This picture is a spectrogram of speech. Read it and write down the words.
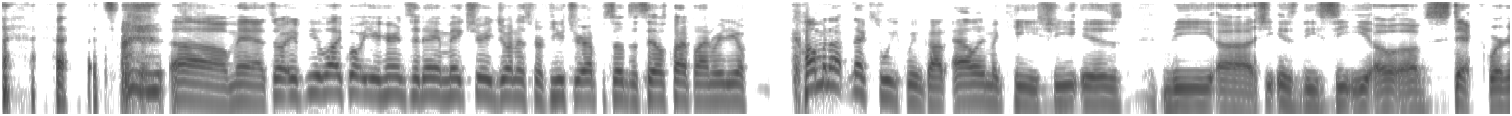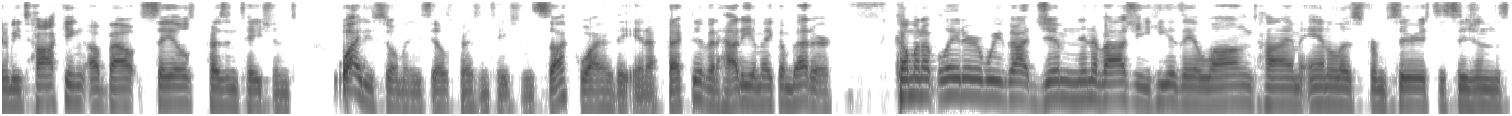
it. oh, man. So if you like what you're hearing today, make sure you join us for future episodes of Sales Pipeline Radio. Coming up next week, we've got Allie McKee. She is the uh, she is the CEO of Stick. We're going to be talking about sales presentations. Why do so many sales presentations suck? Why are they ineffective? And how do you make them better? Coming up later, we've got Jim Ninivaggi. He is a longtime analyst from SiriusDecisions.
